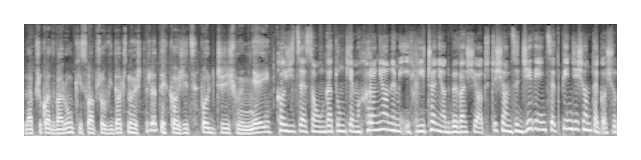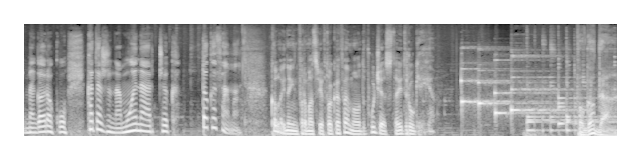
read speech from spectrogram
na przykład warunki, słabszą widoczność, że tych kozic policzyliśmy mniej. Kozice są gatunkiem chronionym. Ich liczenie odbywa się od 1957 roku. Katarzyna Młynarczyk, TOK FM. Kolejne informacje w TOK FM o 22. Pogoda.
